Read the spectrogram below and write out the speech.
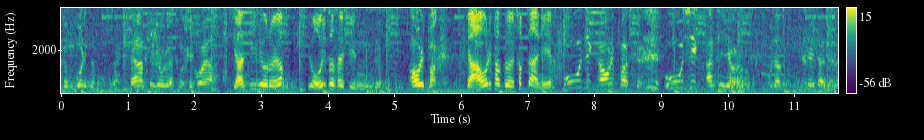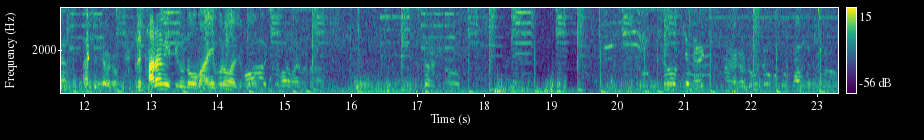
근본 있는 복장 에안티 히어로 같은 거 입어야 이 안티 히어로요? 이거 어디서 살 수 있는데? 아우리파크. 이 아오리파크 첩자 아니에요? 오직 아우리파크. 오직 안티 히어로. 모자 스케이트 할 때는 안티 히어로. 근데 바람이 지금 너무 많이 불어가지고. 와 진짜 바로 많이 그리고 그렇게 내가 있으면 약간 로드 오브 녹화한 느낌으로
